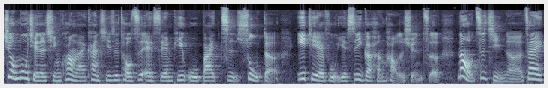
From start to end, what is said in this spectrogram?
就目前的情况来看，其实投资 S&P 500指数的 ETF 也是一个很好的选择。那我自己呢，在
